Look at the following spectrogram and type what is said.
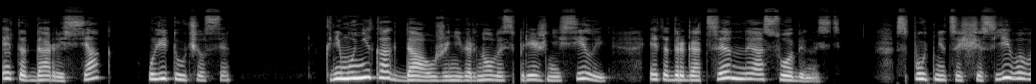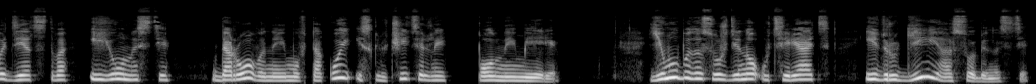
этот дар иссяк, улетучился. К нему никогда уже не вернулась прежней силой эта драгоценная особенность, спутница счастливого детства и юности, дарованная ему в такой исключительной полной мере. Ему было суждено утерять и другие особенности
